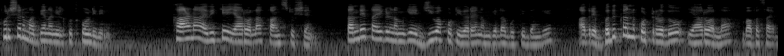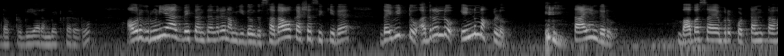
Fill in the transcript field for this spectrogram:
ಪುರುಷರ ಮಧ್ಯೆ ನಾನು ಇಲ್ಲಿ ಕುತ್ಕೊಂಡಿದ್ದೀನಿ. ಕಾರಣ ಅದಕ್ಕೆ ಯಾರು ಅಲ್ಲ ಕಾನ್ಸ್ಟಿಟ್ಯೂಷನ್ ತಂದೆ ತಾಯಿಗಳು ನಮಗೆ ಜೀವ ಕೊಟ್ಟಿದ್ದಾರೆ ನಮಗೆಲ್ಲ ಗೊತ್ತಿದ್ದಂಗೆ. ಆದರೆ ಬದುಕನ್ನು ಕೊಟ್ಟಿರೋದು ಯಾರೂ ಅಲ್ಲ, Baba Saheb doctor B R Ambedkar ಅವರು. ಅವ್ರಿಗೆ ಋಣಿ ಆಗಬೇಕಂತಂದರೆ ನಮಗೆ ಇದೊಂದು ಸದಾವಕಾಶ ಸಿಕ್ಕಿದೆ. ದಯವಿಟ್ಟು ಅದರಲ್ಲೂ ಹೆಣ್ಣು ಮಕ್ಕಳು, ತಾಯಂದಿರು, ಬಾಬಾ ಸಾಹೇಬರು ಕೊಟ್ಟಂತಹ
